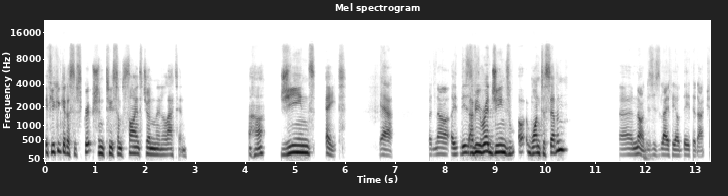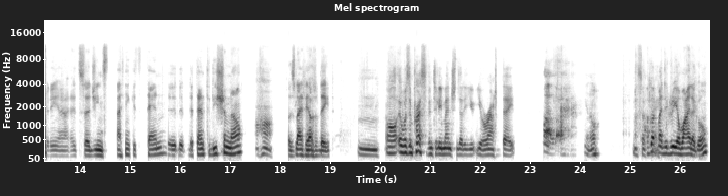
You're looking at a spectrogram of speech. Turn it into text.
if you could get a subscription to some science journal in Latin? Uh huh. Genes eight. Yeah, but now uh, this Have you read Genes uh, one to seven? Uh, no, this is slightly outdated. Actually, uh, it's uh, Genes. I think it's ten, the, the, the tenth edition now, Uh huh. so it's slightly out of date. Mm. Well, it was impressive until you mentioned that you, you were out of date. Well, uh, you know, That's okay. I got my degree a while ago.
